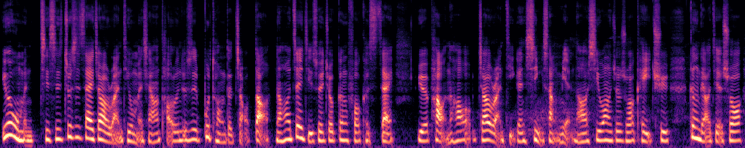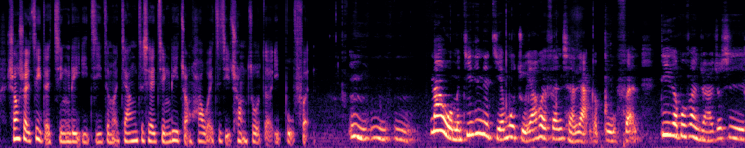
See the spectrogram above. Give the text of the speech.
因为我们其实就是在交友软体，我们想要讨论就是不同的找到，然后这一集所以就更 focus 在约炮，然后交友软体跟性上面，然后希望就是说可以去更了解说熊水自己的经历，以及怎么将这些经历转化为自己创作的一部分。嗯嗯嗯。那我们今天的节目主要会分成两个部分。第一个部分主要就是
